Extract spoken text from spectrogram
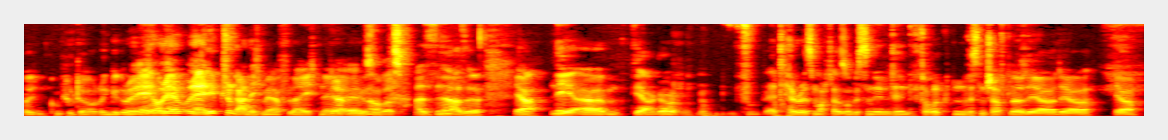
ein Computer oder, ein, oder, er, oder, er, oder er lebt schon gar nicht mehr vielleicht. Ne? Äh, genau. sowas. Also, ne, also, ja, nee, ähm, ja, genau. Ed Harris macht da so ein bisschen den, den verrückten Wissenschaftler, der, der, ja.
